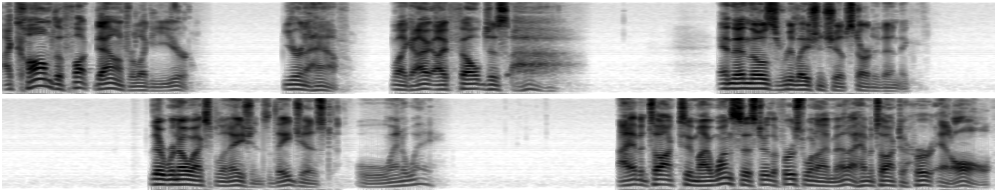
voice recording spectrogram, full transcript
I calmed the fuck down for like a year, year and a half. Like I, I felt just, ah. And then those relationships started ending. There were no explanations, they just went away. I haven't talked to my one sister, the first one I met, I haven't talked to her at all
